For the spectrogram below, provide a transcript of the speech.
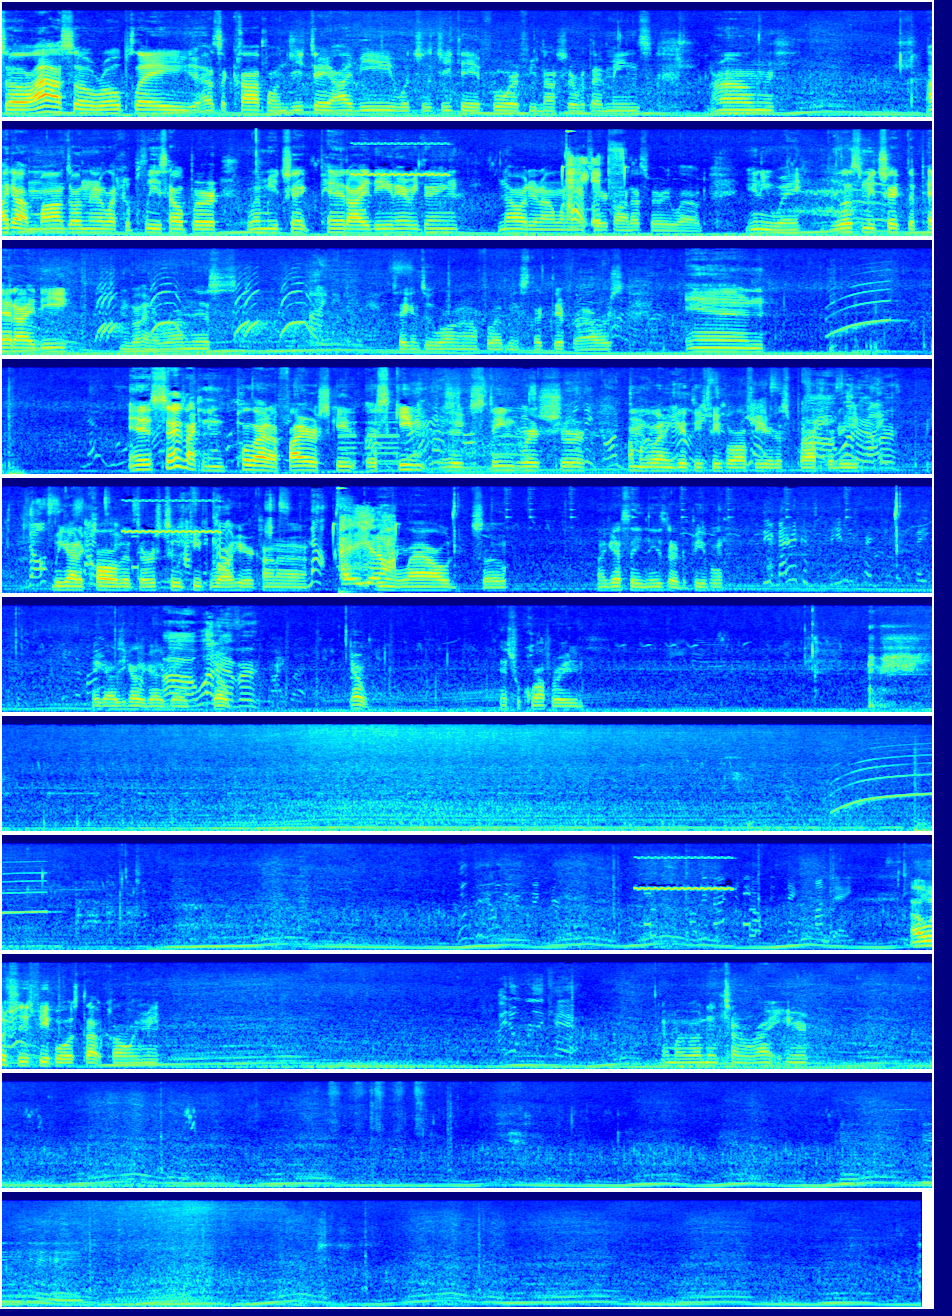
So I also roleplay as a cop on GTA IV, which is GTA 4 if you're not sure what that means. Um, I got mods on there like a police helper, let me check ped ID and everything. No, I did not want to answer your call, that's very loud. Anyway, it lets me check the ped ID. I'm gonna go ahead and run this. taking too long, I don't feel like being stuck there for hours. And it says I can pull out a fire scheme, a scheme extinguisher. I'm gonna go ahead and get these people off here, this property. We got a call that there's two people out here kind of being loud, so I guess they, these are the people. Hey guys, you gotta gotta go. Go. Go. Thanks for cooperating. I wish these people would stop calling me. I don't really care. I'm gonna turn right here.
